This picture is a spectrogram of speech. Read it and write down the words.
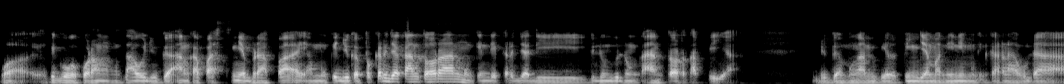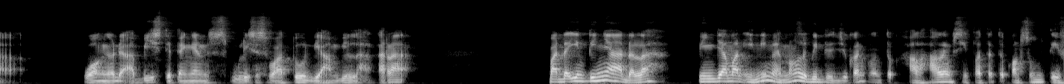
wah tapi gue kurang tahu juga angka pastinya berapa yang mungkin juga pekerja kantoran mungkin dia kerja di gedung-gedung kantor tapi ya juga mengambil pinjaman ini mungkin karena udah uangnya udah habis, dia pengen beli sesuatu, diambil lah. Karena pada intinya adalah pinjaman ini memang lebih ditujukan untuk hal-hal yang sifatnya itu konsumtif,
